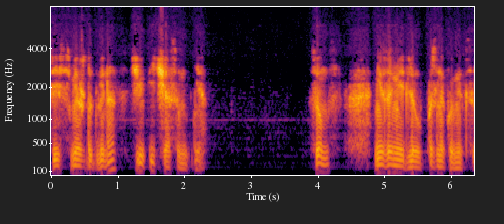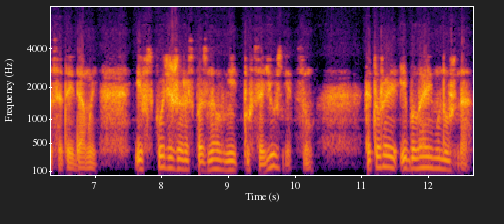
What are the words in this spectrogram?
здесь между двенадцатью и часом дня. Сомс не замедлил познакомиться с этой дамой и вскоре же распознал в ней ту союзницу, которая и была ему нужна.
